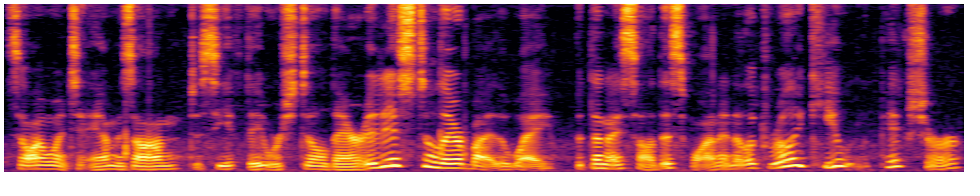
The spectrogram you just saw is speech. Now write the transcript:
So I went to Amazon to see if they were still there. It is still there, by the way. But then I saw this one, and it looked really cute in the picture.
